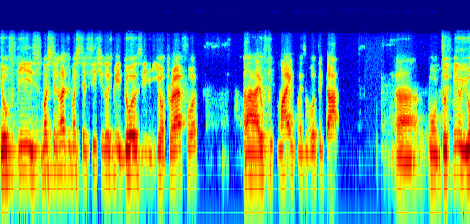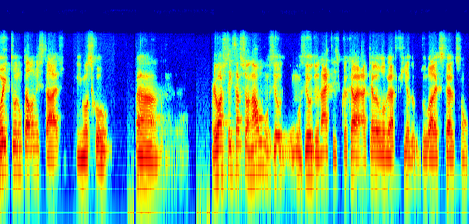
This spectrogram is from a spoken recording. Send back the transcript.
Eu fiz Manchester United e Manchester City em 2012 em Old Trafford. Uh, eu fiz mais, mas eu vou tentar. Uh, o 2008 eu não estava no estádio em Moscou. Uh, eu acho sensacional o museu, o museu do United com aquela, aquela holografia do, do Alex Ferguson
